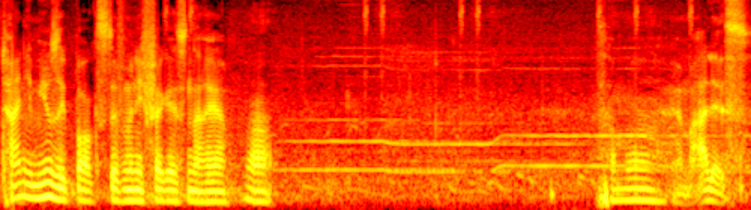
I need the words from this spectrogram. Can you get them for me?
Tiny Music Box dürfen wir nicht vergessen nachher. Ja. Jetzt haben wir. Wir haben alles.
